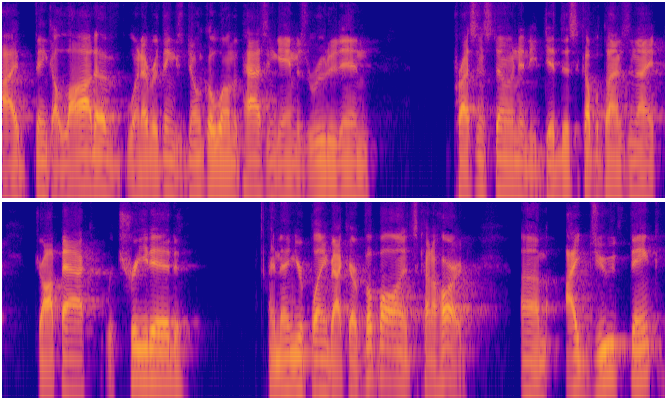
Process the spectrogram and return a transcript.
I think a lot of whenever things don't go well in the passing game is rooted in Preston Stone, and he did this a couple times tonight. Drop back, retreated, and then you're playing backyard football, and it's kind of hard. Um, I do think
